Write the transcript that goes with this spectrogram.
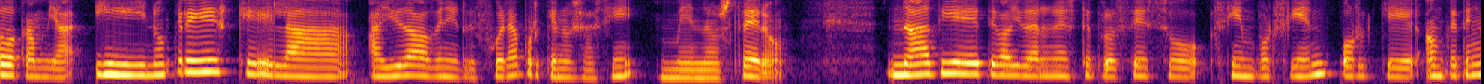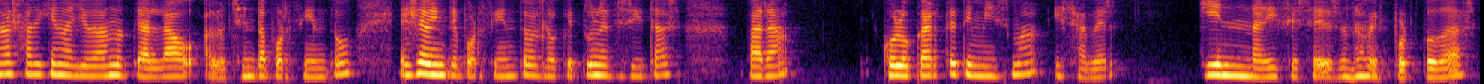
todo cambia. Y no crees que la ayuda va a venir de fuera porque no es así, menos cero. Nadie te va a ayudar en este proceso 100% porque aunque tengas a alguien ayudándote al lado al 80%, ese 20% es lo que tú necesitas para colocarte a ti misma y saber quién narices eres de una vez por todas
